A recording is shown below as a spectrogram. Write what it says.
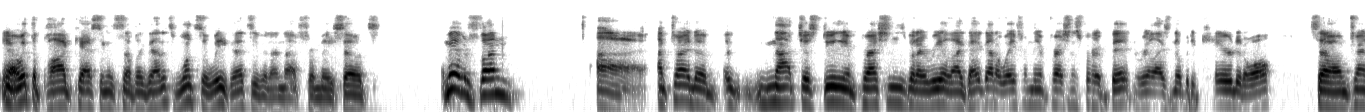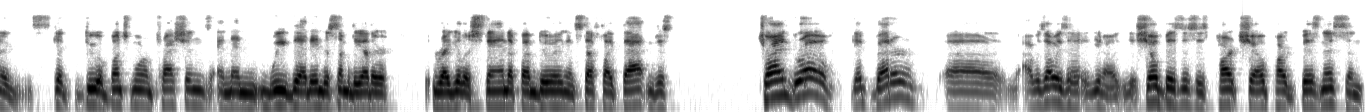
you know with the podcasting and stuff like that it's once a week that's even enough for me. So it's i'm having fun. Uh i'm trying to uh, not just do the impressions but i realize i got away from the impressions for a bit and realized nobody cared at all. So I'm trying to get do a bunch more impressions and then weave that into some of the other regular stand up I'm doing and stuff like that, and just try and grow, get better. Uh, I was always a you know show business is part show, part business, and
